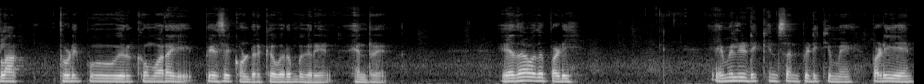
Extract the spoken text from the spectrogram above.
கிளாக் துடிப்பு இருக்கும் வரை பேசிக்கொண்டிருக்க விரும்புகிறேன் என்றேன். ஏதாவது படி. எமிலி டிக்கின்சன் பிடிக்குமே படியேன்.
